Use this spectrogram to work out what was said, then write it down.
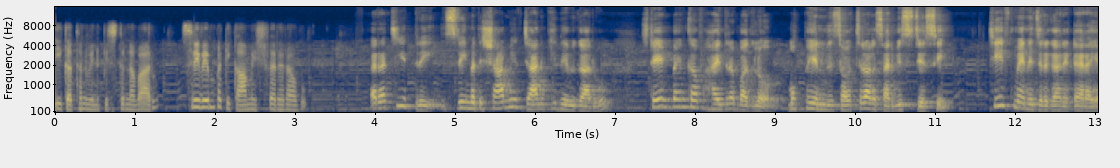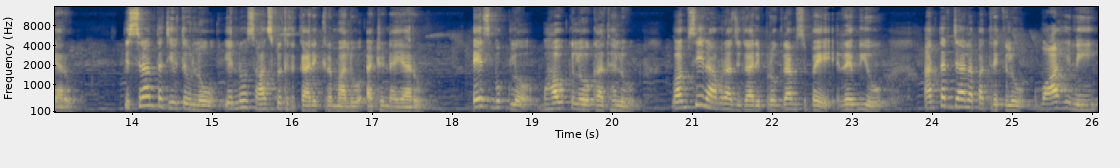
ఈ కథను వినిపిస్తున్న వారు శ్రీ వెంపటి కామేశ్వరరావు. రచయిత్రి శ్రీమతి షామీర్ జానకీదేవి గారు స్టేట్ బ్యాంక్ ఆఫ్ హైదరాబాద్లో ముప్పై ఎనిమిది సంవత్సరాల సర్వీస్ చేసి చీఫ్ మేనేజర్గా రిటైర్ అయ్యారు. విశ్రాంత జీవితంలో ఎన్నో సాంస్కృతిక కార్యక్రమాలు అటెండ్ అయ్యారు. ఫేస్బుక్లో భావుకలో కథలు వంశీ రామరాజు గారి ప్రోగ్రామ్స్పై రివ్యూ అంతర్జాల పత్రికలు వాహిని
